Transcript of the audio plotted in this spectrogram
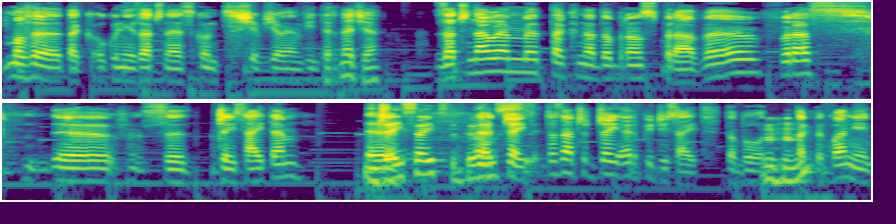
może tak ogólnie zacznę, skąd się wziąłem w internecie. Zaczynałem tak na dobrą sprawę wraz yy, z J-Site'em. J-Site był... E, J, to znaczy JRPG Site, to było Mhm. tak dokładniej.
